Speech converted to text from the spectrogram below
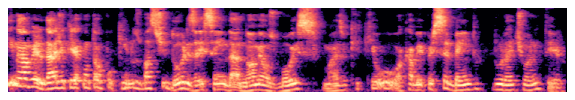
E na verdade eu queria contar um pouquinho dos bastidores aí, sem dar nome aos bois, mas o que, que eu acabei percebendo durante o ano inteiro.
